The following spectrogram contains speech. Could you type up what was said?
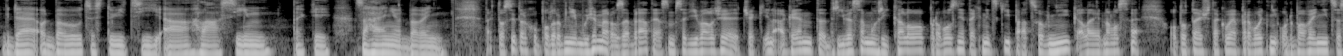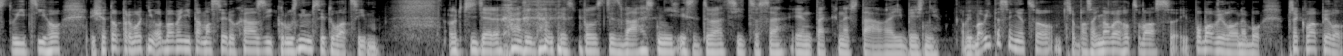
kde odbavují cestující a 拉伸 taky zahájení odbavení. Tak to si trochu podrobněji můžeme rozebrat. Já jsem se díval, že check-in agent, dříve se mu říkalo provozně technický pracovník, ale jednalo se o to tež takové prvotní odbavení cestujícího. Když je to prvotní odbavení, tam asi dochází k různým situacím. Určitě dochází tam ke spoustě zvláštních i situací, co se jen tak nestávají běžně. A vybavíte si něco třeba zajímavého, co vás i pobavilo nebo překvapilo?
